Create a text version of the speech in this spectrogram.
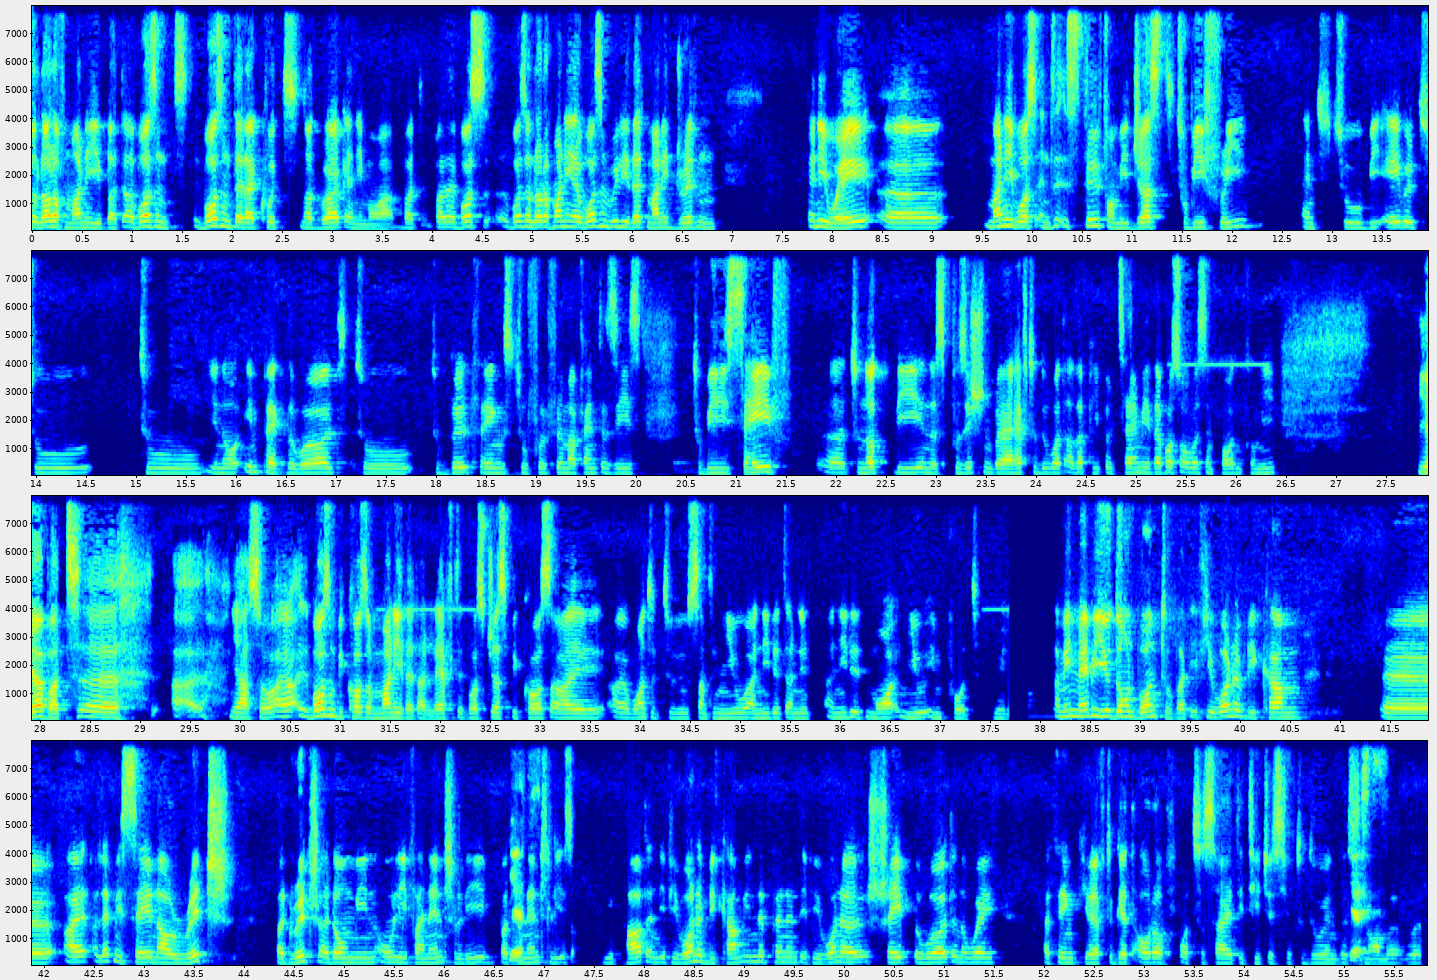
a lot of money, but I wasn't. It wasn't that I could not work anymore, but but it was it was a lot of money. I wasn't really that money driven. Anyway, uh, money was and is still for me just to be free and to be able to to you know impact the world, to to build things, to fulfill my fantasies, to be safe, uh, to not be in this position where I have to do what other people tell me. That was always important for me yeah but uh, uh, yeah so I, it wasn't because of money that i left. It was just because i i wanted to do something new. I needed i, need, I needed more new input really. I mean maybe you don't want to but if you want to become uh, i let me say now rich but rich i don't mean only financially but yes. financially is part. And if you want to become independent if you want to shape the world in a way i think you have to get out of what society teaches you to do in this yes. normal world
